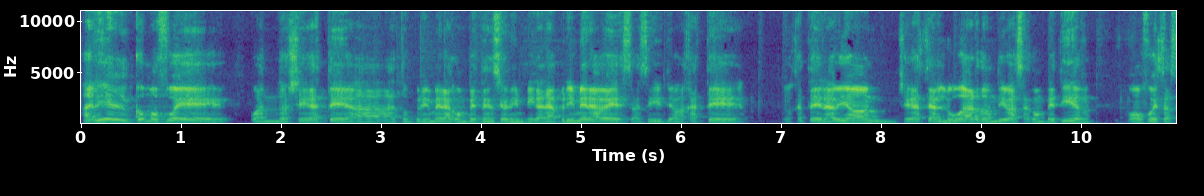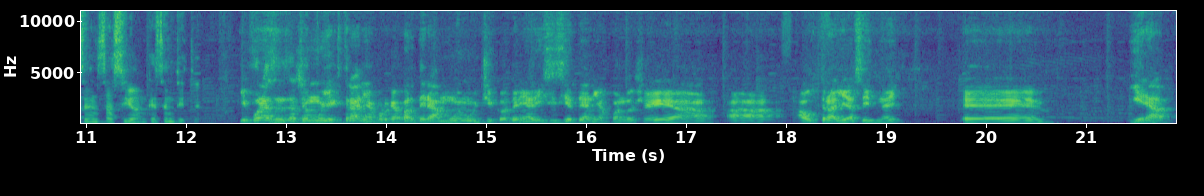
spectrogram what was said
Ariel, ¿cómo fue cuando llegaste a, tu primera competencia olímpica? La primera vez, así, te bajaste, bajaste del avión, llegaste al lugar donde ibas a competir. ¿Cómo fue esa sensación? ¿Qué sentiste? Y fue una sensación muy extraña, porque aparte era muy, muy chico. Tenía 17 años cuando llegué a, a Australia, a Sydney. Eh, y era,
